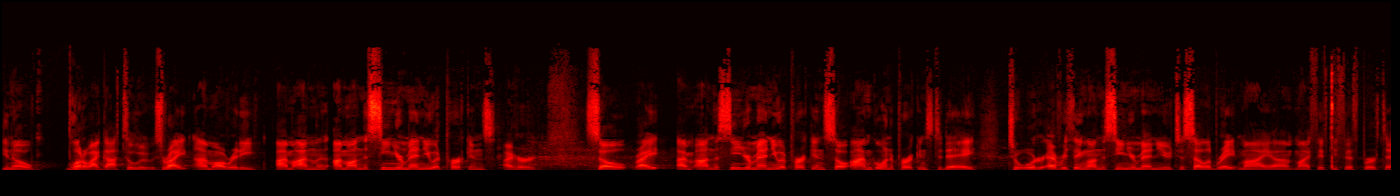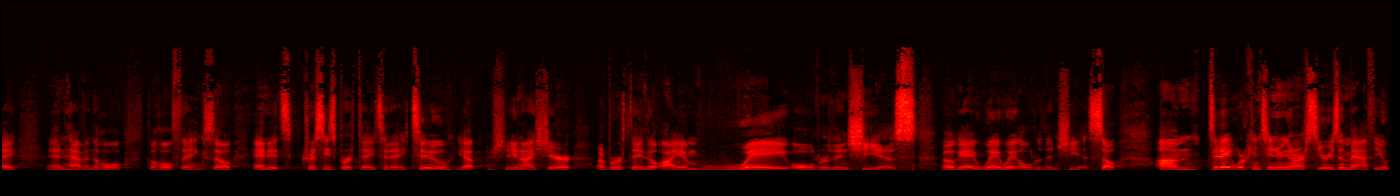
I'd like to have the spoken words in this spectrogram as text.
you know, what do I got to lose, right? I'm already, I'm, I'm, I'm on the senior menu at Perkins, I heard. So, right, I'm on the senior menu at Perkins, so I'm going to Perkins today to order everything on the senior menu to celebrate my, uh, my 55th birthday and having the whole, the whole thing. So, and it's Chrissy's birthday today, too. Yep, she and I share a birthday, though I am way older than she is, okay? Way, way older than she is. So, um, today we're continuing our series in Matthew,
